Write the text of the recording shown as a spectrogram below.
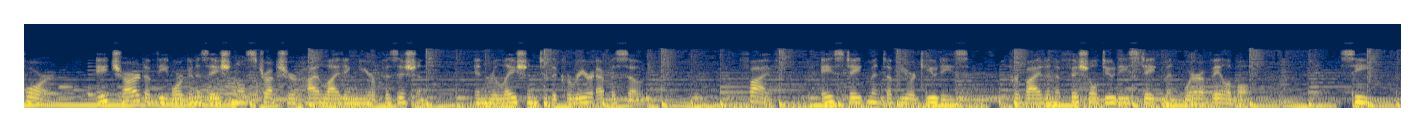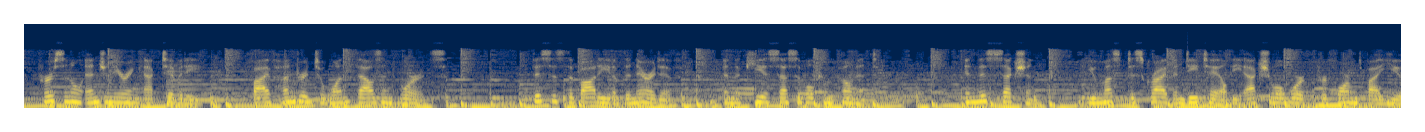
4. A chart of the organizational structure highlighting your position, in relation to the career episode. 5. A statement of your duties, provide an official duty statement where available. C. Personal engineering activity, 500 to 1000 words. This is the body of the narrative, and the key accessible component. In this section, you must describe in detail the actual work performed by you.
